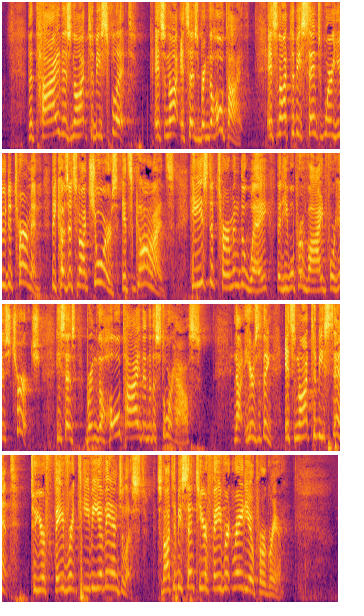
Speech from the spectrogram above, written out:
The tithe is not to be split. It's not, it says bring the whole tithe. It's not to be sent where you determine because it's not yours, it's God's. He's determined the way that He will provide for His church. He says, bring the whole tithe into the storehouse. Now, here's the thing it's not to be sent to your favorite TV evangelist, it's not to be sent to your favorite radio program.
